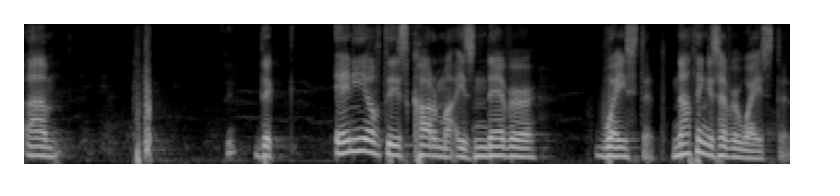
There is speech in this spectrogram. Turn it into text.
Um, the any of this karma is never wasted. Nothing is ever wasted.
